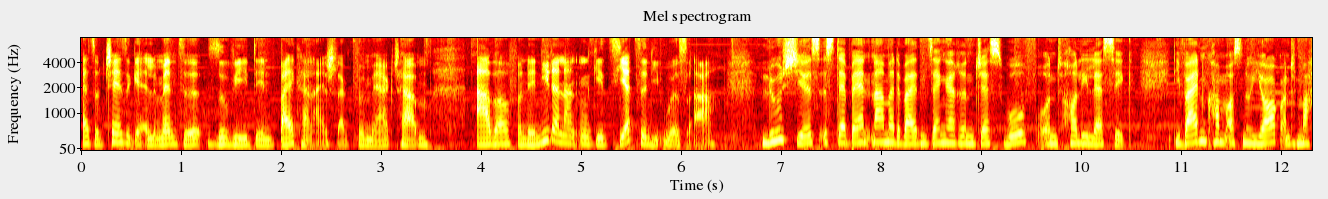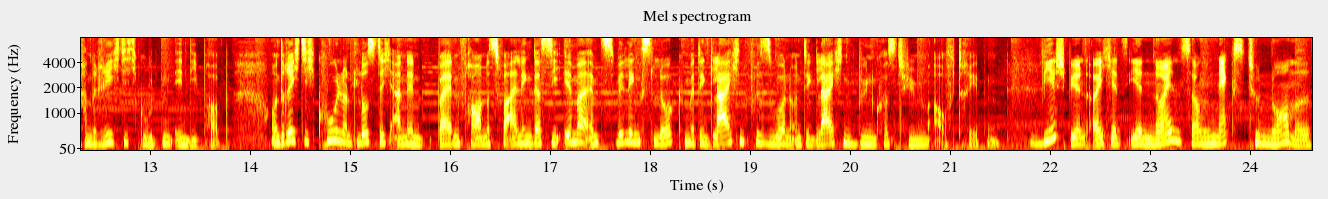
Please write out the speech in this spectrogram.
also jazzige Elemente sowie den Balkaneinschlag bemerkt haben. Aber von den Niederlanden geht's jetzt in die USA. Lucius ist der Bandname der beiden Sängerinnen Jess Wolf und Holly Lessig. Die beiden kommen aus New York und machen richtig guten Indie-Pop. Und richtig cool und lustig an den beiden Frauen ist vor allen Dingen, dass sie immer im Zwillingslook mit den gleichen Frisuren und den gleichen Bühnenkostümen auftreten. Wir spielen euch jetzt ihren neuen Song Next to Normal,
